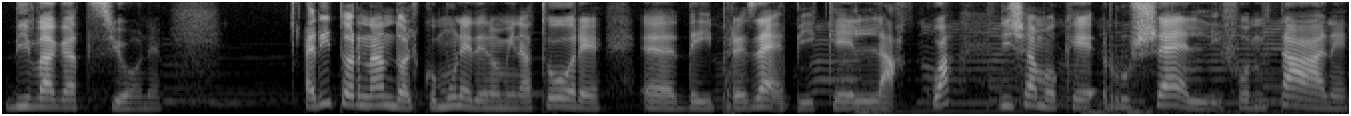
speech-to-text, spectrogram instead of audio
divagazione. Ritornando al comune denominatore eh, dei presepi, che è l'acqua, diciamo che ruscelli, fontane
